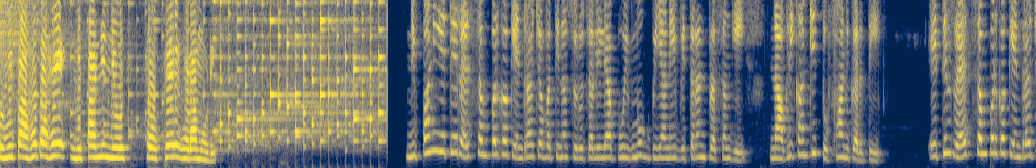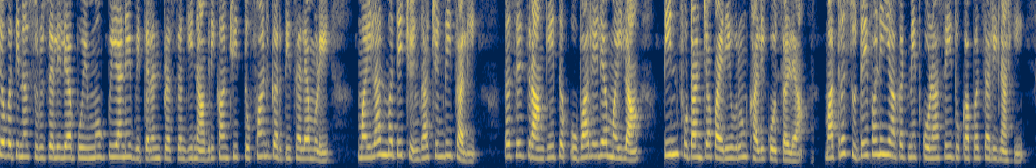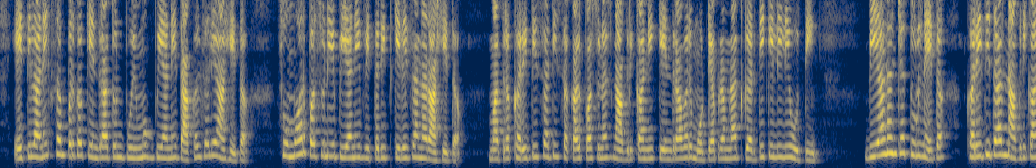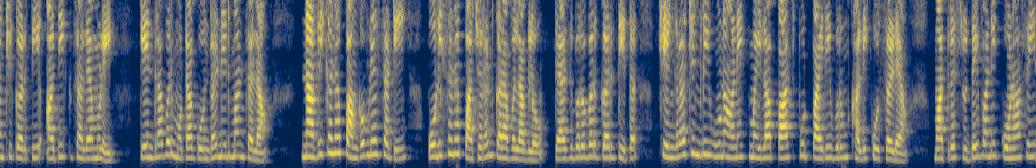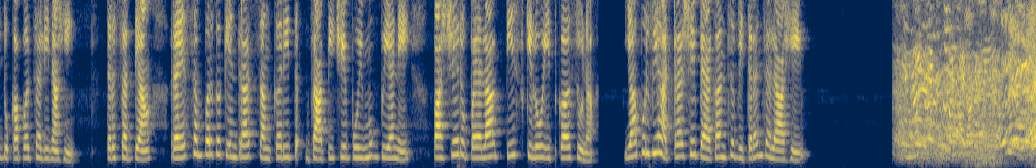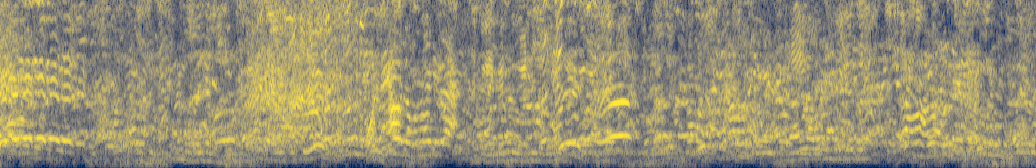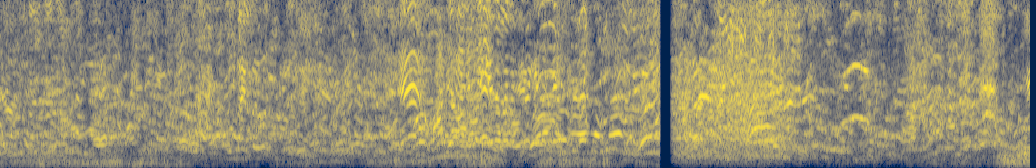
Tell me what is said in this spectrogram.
तुम्ही पाहत आहे निपाणी न्यूज चौफेर घडामोडी. निपाणी येथे रयत संपर्क केंद्राच्या वतीनं सुरू झालेल्या भुईमुग बियाणे वितरण प्रसंगी नागरिकांची तुफान गर्दी. येथील रयत संपर्क केंद्राच्या वतीनं सुरू झालेल्या भुईमुग बियाणे वितरण प्रसंगी नागरिकांची तुफान गर्दी झाल्यामुळे महिलांमध्ये चेंगराचेंगरी झाली. तसेच रांगेत उभारलेल्या महिला तीन फुटांच्या पायरीवरून खाली कोसळल्या. मात्र सुदैवाने या घटनेत कोणासही दुखापत झाली नाही. येथील अनेक संपर्क केंद्रातून भुईमुग बियाणे दाखल झाले आहेत. सोमवारपासून हे बियाणे वितरित केले जाणार आहेत. मात्र खरेदीसाठी सकाळपासूनच नागरिकांनी केंद्रावर मोठ्या प्रमाणात गर्दी केलेली होती. बियाणांच्या तुलनेत खरेदीदार नागरिकांची गर्दी अधिक झाल्यामुळे केंद्रावर मोठा गोंधळ निर्माण झाला. नागरिकांना पांगवण्यासाठी पोलिसांना पाचारण करावं लागलं. त्याचबरोबर गर्दीत चेंगराचेंगरी होऊन अनेक महिला पाच फूट पायरीवरून खाली कोसळल्या. मात्र सुदैवाने कोणासही दुखापत झाली नाही. तर सध्या रयत संपर्क केंद्रात संकरित जातीचे भुईमुग बियाणे पाचशे रुपयाला तीस किलो इतकं असून यापूर्वी अठराशे बॅगांचं वितरण झालं आहे.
